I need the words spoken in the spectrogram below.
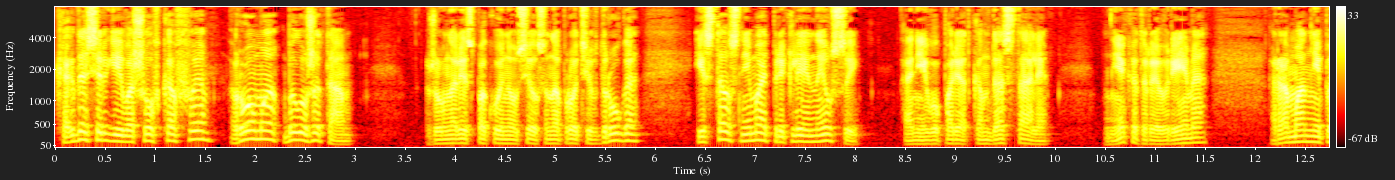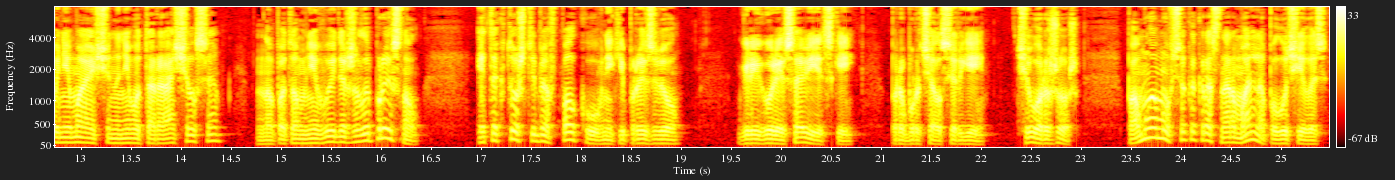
Когда Сергей вошел в кафе, Рома был уже там. Журналист спокойно уселся напротив друга и стал снимать приклеенные усы. Они его порядком достали. Некоторое время Роман непонимающе на него таращился, но потом не выдержал и прыснул. «Это кто ж тебя в полковнике произвел?» «Григорий Савицкий», — пробурчал Сергей. «Чего ржешь? По-моему, все как раз нормально получилось.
